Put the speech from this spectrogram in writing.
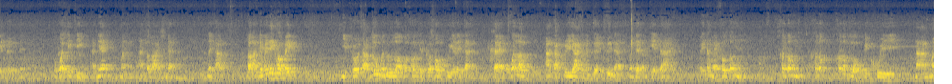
ตเลยเนี่ยผมว่าจริง ๆ อันเนี้ยมันอันตรายเหมือนกันนะครับ เราอาจจะไม่ได้เข้าไปหยิบโทรศัพท์ลูกมาดูหรอกว่าเขาจะว่าเขาคุยอะไรกัน แต่ผมว่าเราอากับกริยาที่มันเกิดขึ้นเนี่ยมันจะสังเกตได้ไม่ทำไมเขาต้องเขาต้องเขาต้องเขาต้องหลบไปคุยนานม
